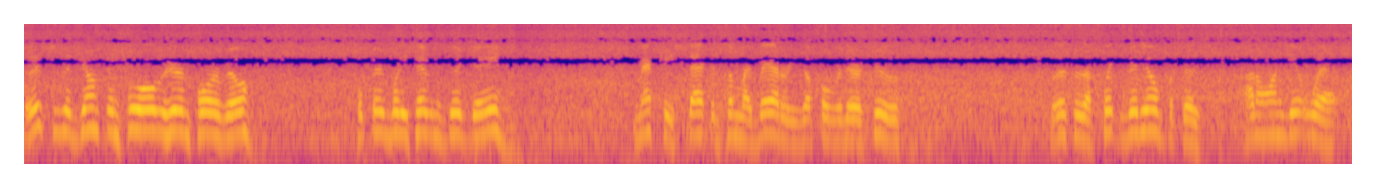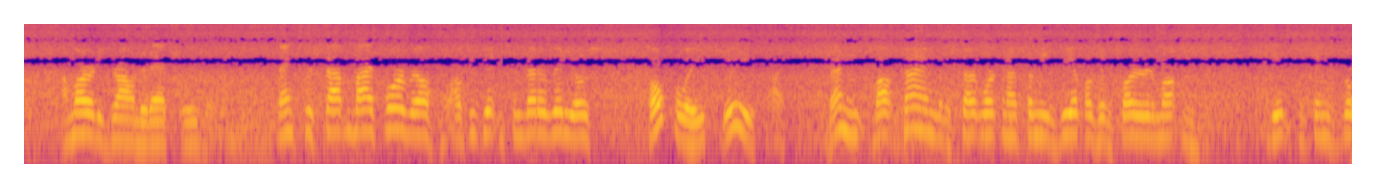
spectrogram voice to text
So this is a Junking Fool over here in Porterville. Hope everybody's having a good day. I'm actually stacking some of my batteries up over there too. So this is a quick video because I don't want to get wet. I'm already grounded actually. But thanks for stopping by Porterville. I'll be getting some better videos. Hopefully. Geez, it's been about time. I'm going to start working on some of these vehicles and firing them up and getting some things going.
